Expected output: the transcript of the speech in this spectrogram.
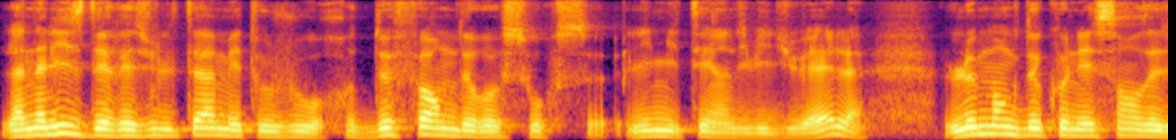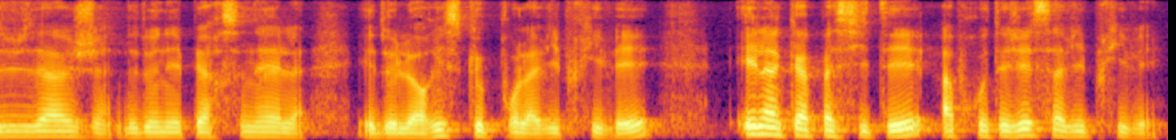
L'analyse des résultats met au jour deux formes de ressources limitées individuelles, le manque de connaissance des usages des données personnelles et de leurs risques pour la vie privée, et l'incapacité à protéger sa vie privée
